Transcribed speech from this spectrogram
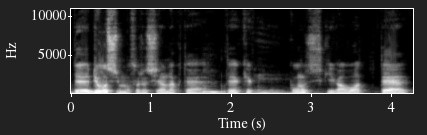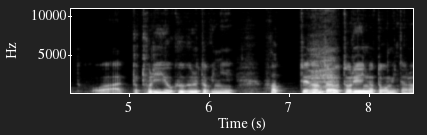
で両親もそれを知らなくて、んで結婚式が終わってわーっと鳥居をくぐる時にファってなんとなく鳥居のとこ見たら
